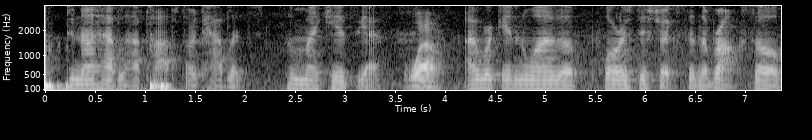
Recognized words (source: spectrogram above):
have do not have laptops or tablets. Some of my kids, yes. Wow. I work in one of the poorest districts in the Bronx, so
